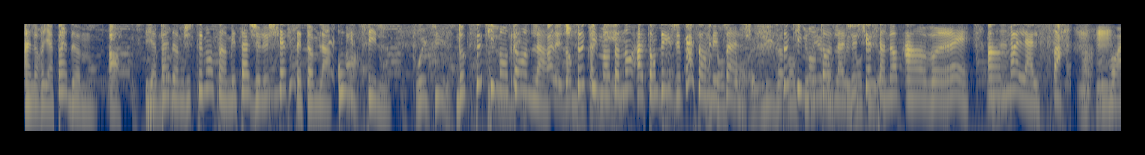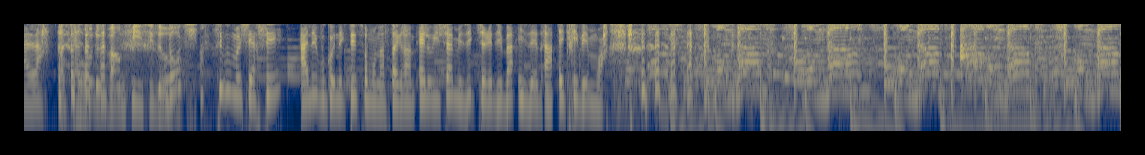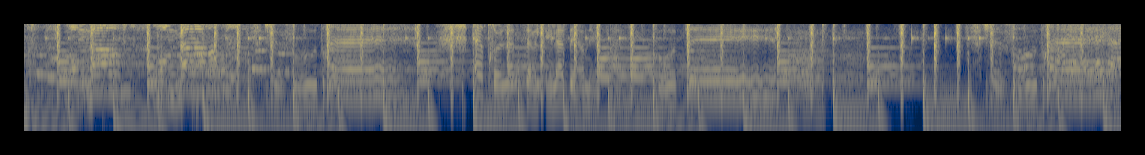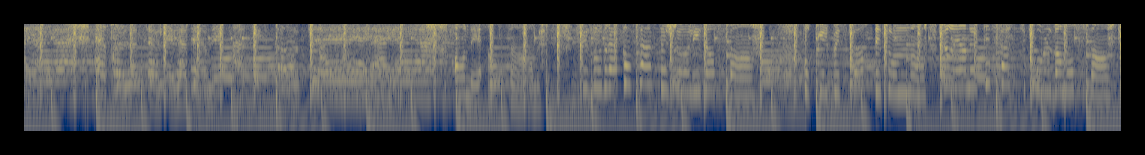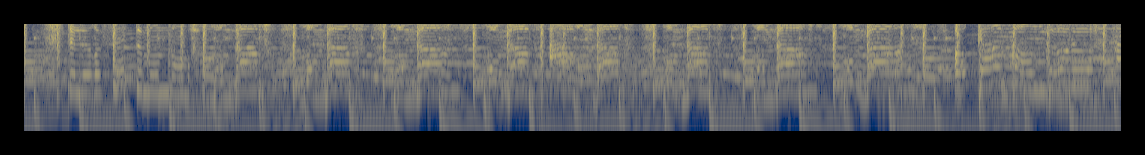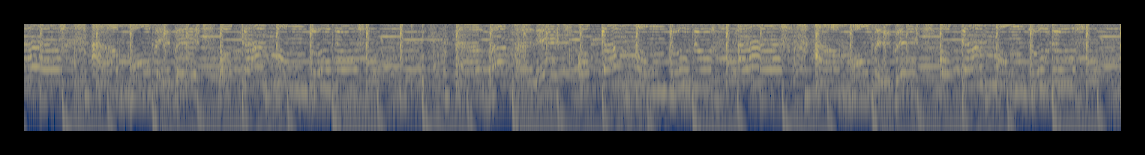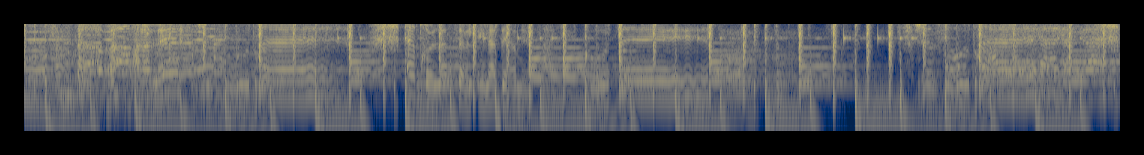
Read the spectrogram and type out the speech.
Alors, il n'y a pas d'homme. Ah, Il n'y a mon pas homme. d'homme. Justement, c'est un message, je le cherche cet homme-là. Où Ah. est-il Où est-il Donc ceux qui m'entendent là, pas les hommes ceux qui m'entendent, non, attendez, je passe un Attention, message. euh, Ceux qui m'entendent là, je cherche un homme, un vrai, un mal alpha. Voilà. Parce qu'il y a trop de vampires ici dehors. Donc, si vous me cherchez, allez vous connecter sur mon Instagram, Eloïcha musique du bas IZA. Écrivez-moi. dernière à tes côtés. Je voudrais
